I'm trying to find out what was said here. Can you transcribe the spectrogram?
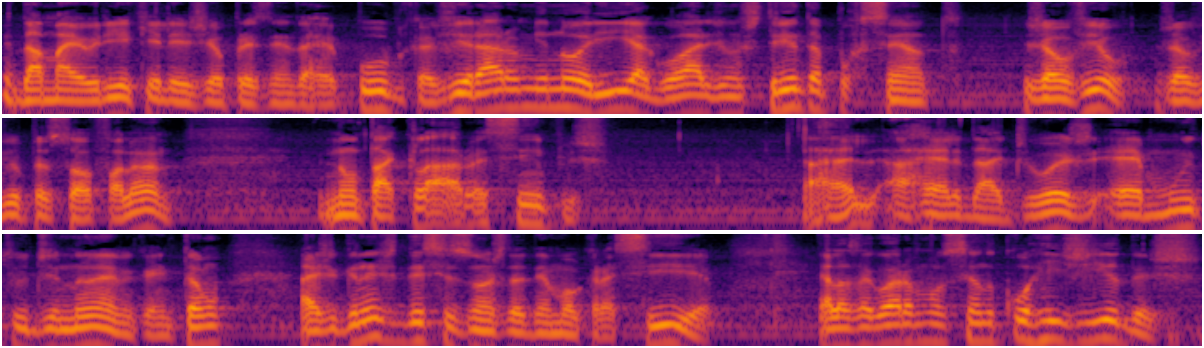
da maioria que elegeu o presidente da República, viraram minoria agora de uns 30%. Já ouviu? Já ouviu o pessoal falando? Não está claro? É simples. A, a realidade hoje é muito dinâmica. Então, as grandes decisões da democracia, elas agora vão sendo corrigidas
